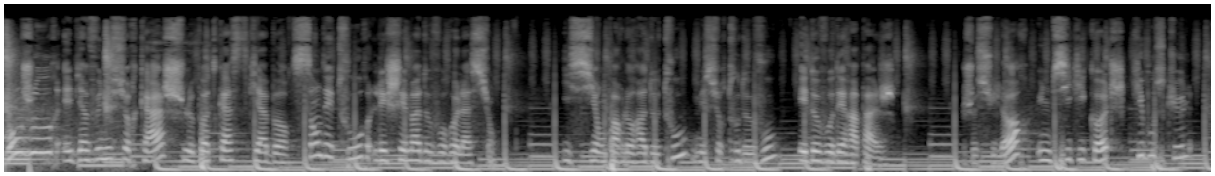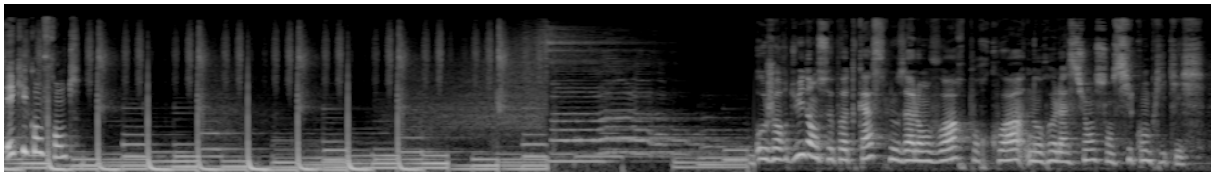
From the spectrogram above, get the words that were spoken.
Bonjour et bienvenue sur Cash, le podcast qui aborde sans détour les schémas de vos relations. Ici, on parlera de tout, mais surtout de vous et de vos dérapages. Je suis Laure, une psychi coach qui bouscule et qui confronte. Aujourd'hui, dans ce podcast, nous allons voir pourquoi nos relations sont si compliquées.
